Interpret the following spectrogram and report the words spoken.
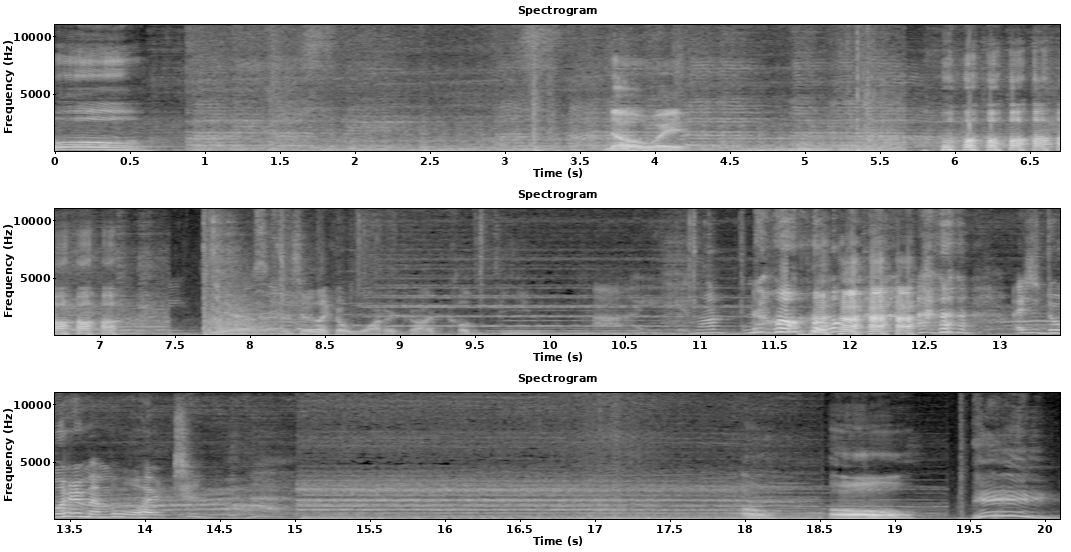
Oh! No, wait. there like a water god called Bean? I not. No. I just don't remember what. Oh. Oh. Bean!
